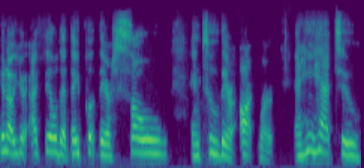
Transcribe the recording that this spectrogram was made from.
you know you I feel that they put their soul into their artwork and he had to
